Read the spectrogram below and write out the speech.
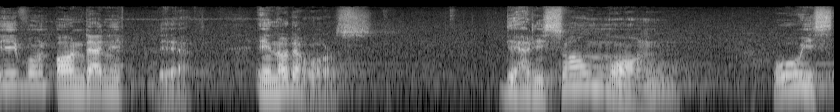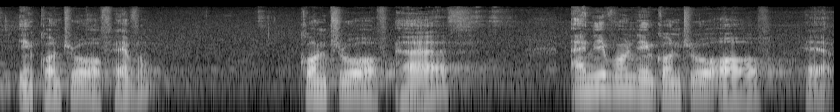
even underneath the earth. In other words, there is someone who is in control of heaven, control of earth, and even in control of hell.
